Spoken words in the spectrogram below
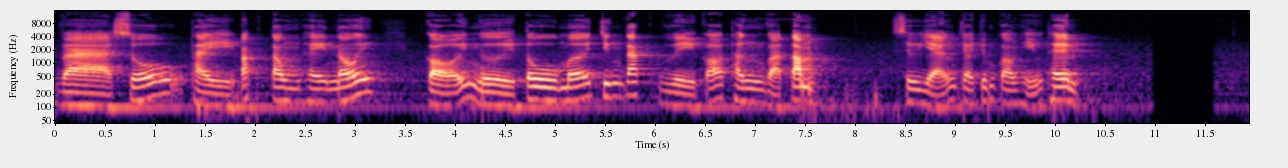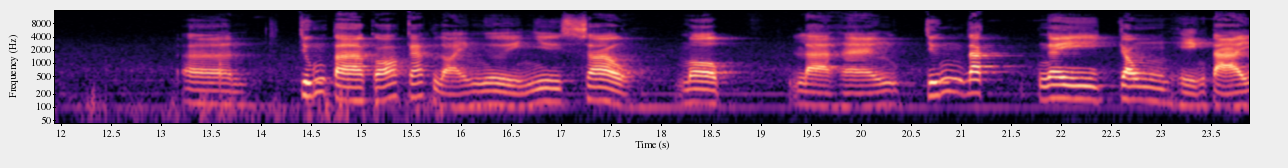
Và số thầy Bắc Tông hay nói cõi người tu mới chứng đắc vì có thân và tâm. Sư giảng cho chúng con hiểu thêm. À, chúng ta có các loại người như sau. Một là hạng chứng đắc ngay trong hiện tại.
